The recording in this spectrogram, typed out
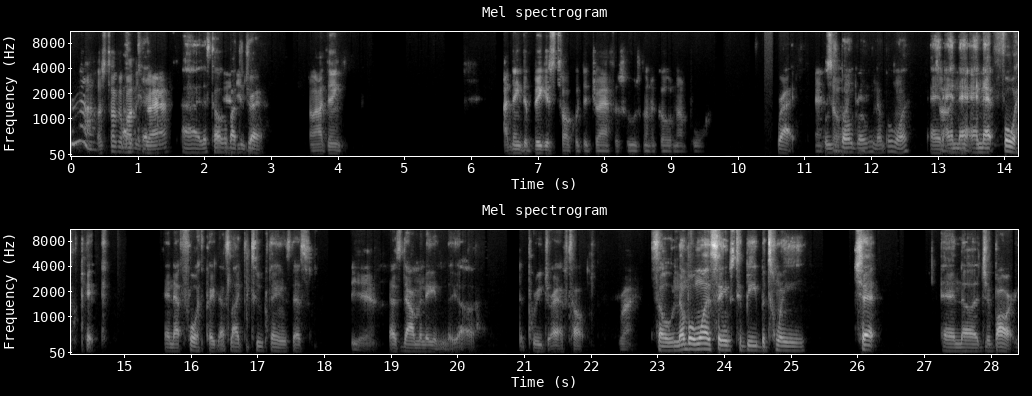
No, let's talk about okay. the draft. Uh, let's talk about the draft. I think I think the biggest talk with the draft is who's going to go number one. Right. And who's so going to go number one? And and that and that fourth pick, and that fourth pick. That's like the two things that's yeah that's dominating the uh the pre-draft talk. Right. So number one seems to be between Chet and uh, Jabari.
